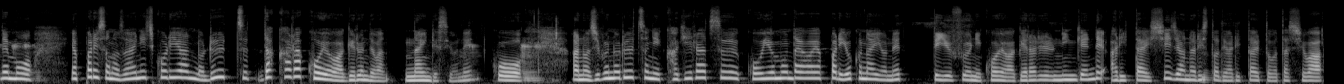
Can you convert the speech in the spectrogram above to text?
でも、やっぱりその在日コリアンのルーツだから声を上げるんではないんですよね。こう、あの自分のルーツに限らず、こういう問題はやっぱり良くないよねっていうふうに声を上げられる人間でありたいし、ジャーナリストでありたいと私は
